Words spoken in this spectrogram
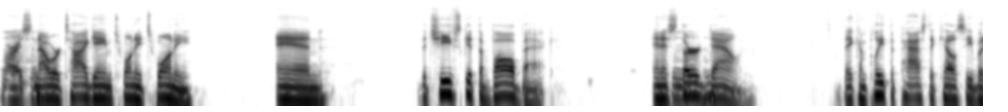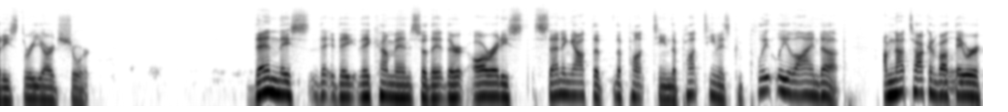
All right, so Mhm. now we're tie game 2020, and the Chiefs get the ball back, and it's third Mhm. down. They complete the pass to Kelce, but he's three yards short. Then they they they, come in, so they they're already sending out the the punt team. The punt team is completely lined up. I'm not talking about they mm. were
